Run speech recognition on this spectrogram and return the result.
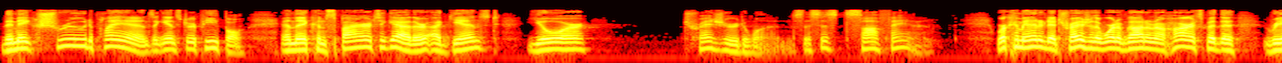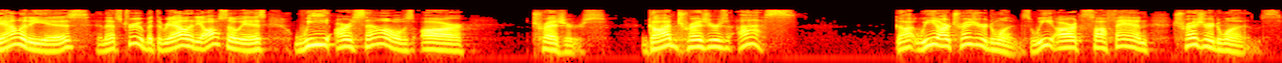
They make shrewd plans against your people, and they conspire together against your treasured ones. This is Safan. We're commanded to treasure the Word of God in our hearts, but the reality is, and that's true, but the reality also is, we ourselves are treasures. God treasures us. God, we are treasured ones. We are Safan, treasured ones.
